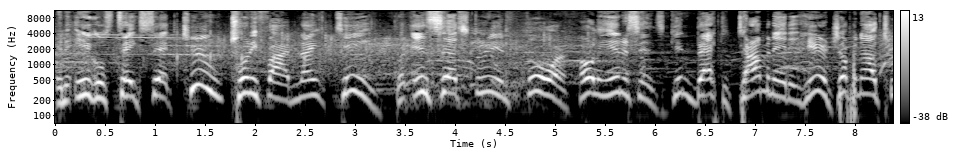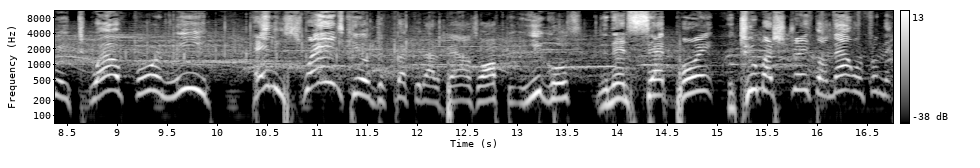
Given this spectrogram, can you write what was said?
and the Eagles take set two, 25-19. But in sets three and four, Holy Innocents getting back to dominating here, jumping out to a 12-4 lead. Haley Swain's kill deflected out of bounds off the Eagles. And then set point. And too much strength on that one from the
